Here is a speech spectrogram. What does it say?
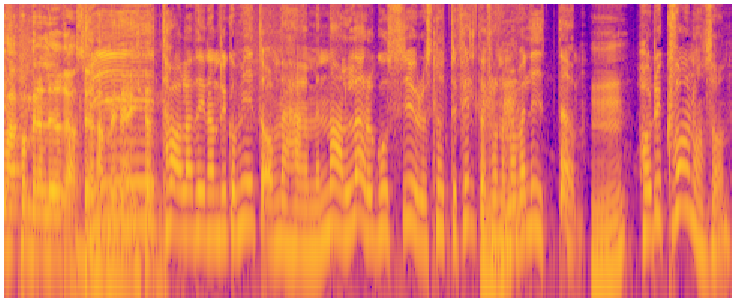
har jag på mina lurar så jag har min Vi egen. talade innan du kom hit om det här med nallar och gosedjur och snuttefiltar från när man var liten. Mm. Har du kvar någon sån?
